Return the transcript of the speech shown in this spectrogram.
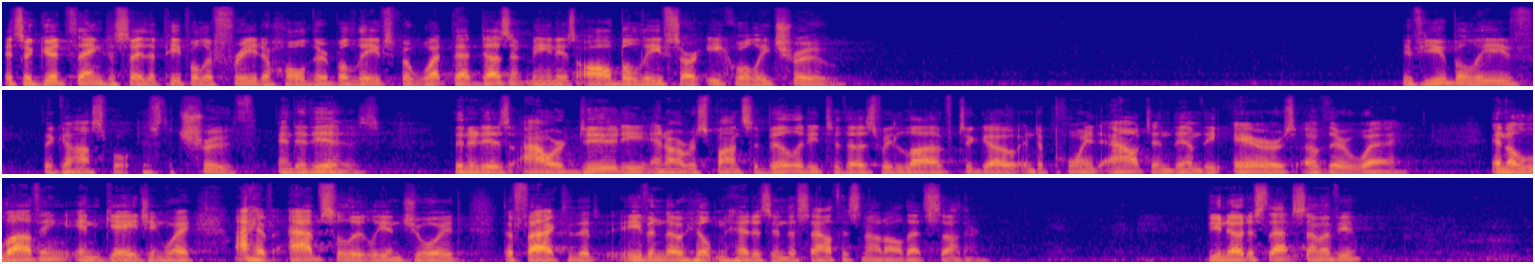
It's a good thing to say that people are free to hold their beliefs, but what that doesn't mean is all beliefs are equally true. If you believe the gospel is the truth, and it is, then it is our duty and our responsibility to those we love to go and to point out in them the errors of their way in a loving, engaging way. I have absolutely enjoyed the fact that even though Hilton Head is in the South, it's not all that Southern. Have you noticed that, some of you?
